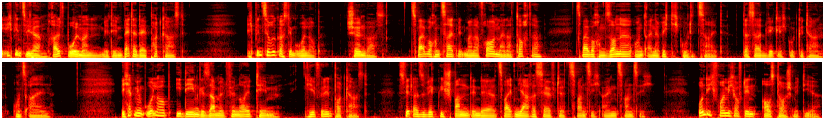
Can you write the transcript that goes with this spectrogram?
ich bin's wieder, Ralf Bohlmann mit dem Better Day Podcast. Ich bin zurück aus dem Urlaub. Schön war's. Zwei Wochen Zeit mit meiner Frau und meiner Tochter, zwei Wochen Sonne und eine richtig gute Zeit. Das hat wirklich gut getan, uns allen. Ich habe mir im Urlaub Ideen gesammelt für neue Themen, hier für den Podcast. Es wird also wirklich spannend in der zweiten Jahreshälfte 2021. Und ich freue mich auf den Austausch mit dir.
